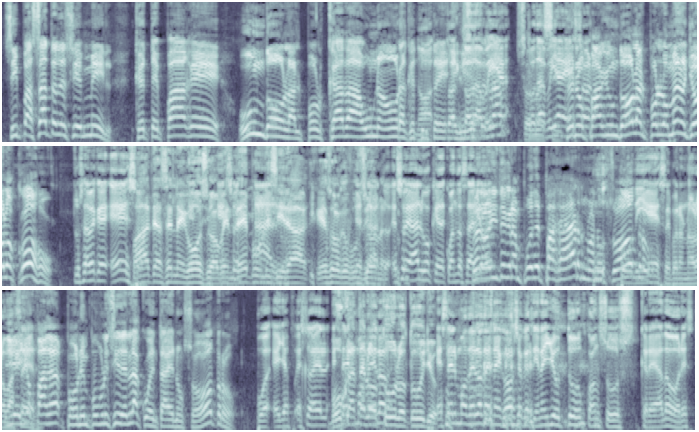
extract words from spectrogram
Si pasaste de 100 mil, que te pague un dólar por cada una hora que No, tú te en todavía, Instagram. Todavía Que eso, nos pague un dólar, por lo menos yo lo cojo. Tú sabes que eso. Bájate a hacer negocio, a vender es publicidad, algo. que eso es lo que funciona. Exacto. Eso es algo que cuando salió. Pero Instagram puede pagarnos a nosotros. pudiese, pero no lo va y a ellos hacer. pagan- ponen publicidad en la cuenta de nosotros. Pues ellos, eso es el, es el Búscatelo modelo- tú, lo tuyo. Es el modelo de negocio que tiene YouTube con sus creadores,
